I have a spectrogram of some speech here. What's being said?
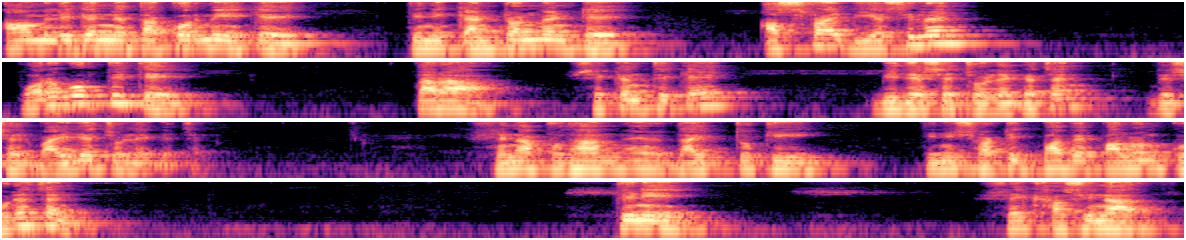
আওয়ামী লীগের নেতাকর্মীকে তিনি ক্যান্টনমেন্টে আশ্রয় দিয়েছিলেন। পরবর্তীতে তারা সেখান থেকে বিদেশে চলে গেছেন, দেশের বাইরে চলে গেছেন। সেনাপ্রধানের দায়িত্ব কি তিনি সঠিকভাবে পালন করেছেন? তিনি শেখ হাসিনার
